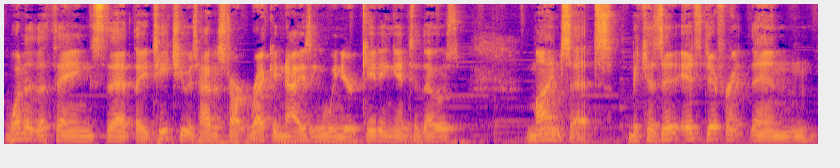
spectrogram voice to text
One of the things that they teach you is how to start recognizing when you're getting into those mindsets because it, it's different than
